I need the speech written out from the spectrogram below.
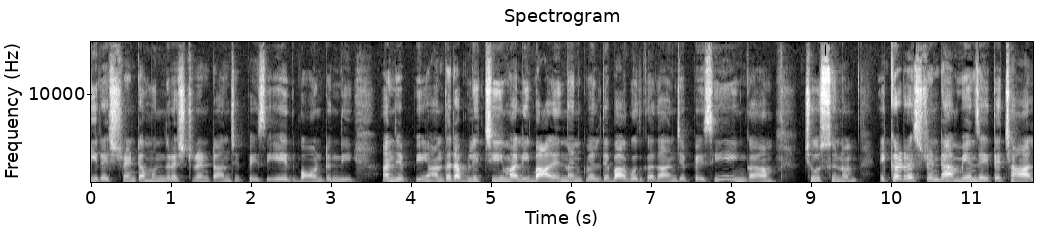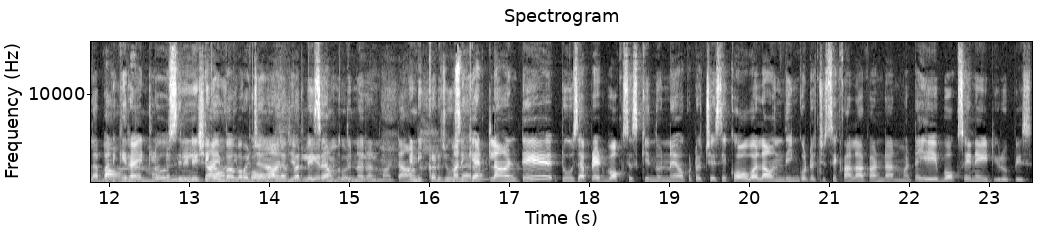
ఈ రెస్టారెంటా ముందు రెస్టారెంటా అని చెప్పేసి ఏది బాగుంటుంది అని చెప్పి. అంత డబ్బులు ఇచ్చి మళ్ళీ బాగాలేని దానికి వెళ్తే బాగోదు కదా అని చెప్పేసి ఇంకా చూస్తున్నాం. ఇక్కడ రెస్టారెంట్ అంబియన్స్ అయితే చాలా మనకి రైట్లో సిరిడి సాయిబాబా కోవా అని చెప్పేసి అమ్ముతున్నారు అనమాట అండ్ ఇక్కడ మనకి? ఎట్లా అంటే టూ సెపరేట్ బాక్సెస్ కింద ఉన్నాయి. ఒకటి వచ్చేసి కోవాలా ఉంది ఇంకోటి వచ్చేసి కలాకండ అనమాట ఏ బాక్స్ అయినా ఎయిటీ రూపీస్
